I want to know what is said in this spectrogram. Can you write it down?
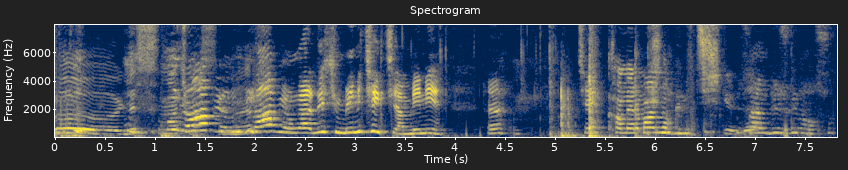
böyle smaç Ne yapıyorsun? Ne yapıyorsun kardeşim? Beni çekeceğim beni. Heh. Çek kameramanla. Müthiş girdi. Sen düzgün olsun.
